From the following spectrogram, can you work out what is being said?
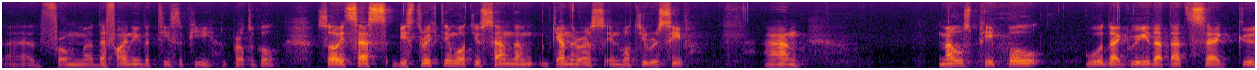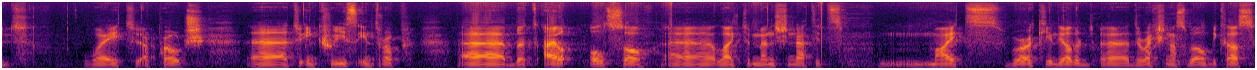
uh, from defining the TCP protocol. So it says be strict in what you send and generous in what you receive. And most people would agree that that's a good way to approach to increase interop. Uh, but I also uh, like to mention that it might work in the other direction as well, because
